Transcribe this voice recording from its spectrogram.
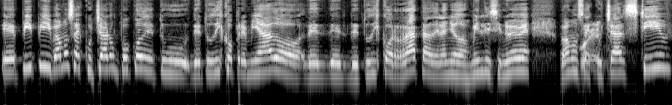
Eh, Pipi, vamos a escuchar un poco de tu, de tu disco premiado, de, de, tu disco Rata del año 2019. Vamos a escuchar Steve.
